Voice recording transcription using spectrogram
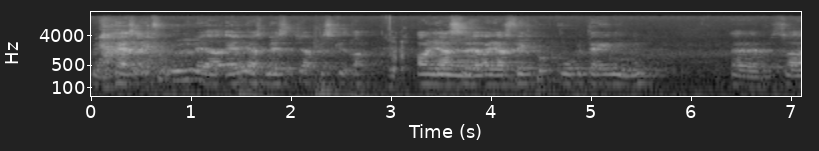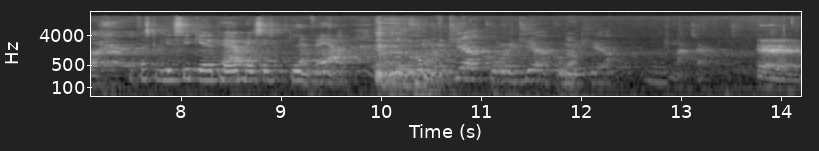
men de kan altså ikke få udleveret alle jeres messenger-beskeder og jeres, øh, og jeres Facebook-gruppe dagen inden. Øh, så Der skal vi lige sige GDPR-mæssigt, lad være. kommunikere, kommunikere, kommunikere. Øh,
